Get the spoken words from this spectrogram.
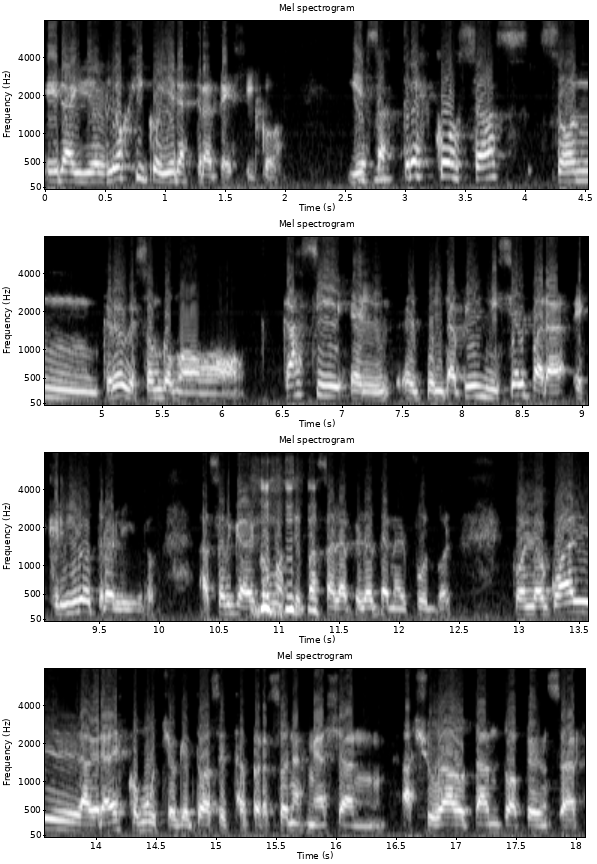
era ideológico y era estratégico. Y esas tres cosas son, creo que son como casi el, el, puntapié inicial para escribir otro libro acerca de cómo se pasa la pelota en el fútbol. Con lo cual agradezco mucho que todas estas personas me hayan ayudado tanto a pensar.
